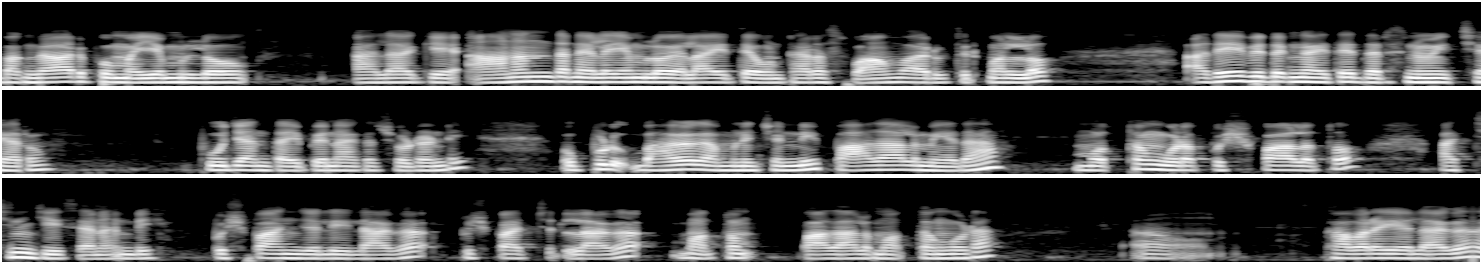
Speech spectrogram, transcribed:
బంగారుపు మయంలో అలాగే ఆనంద నిలయంలో ఎలా అయితే ఉంటారో స్వామివారు తిరుమలలో అదే విధంగా అయితే దర్శనం ఇచ్చారు. పూజ అంతా అయిపోయినాక చూడండి. ఇప్పుడు బాగా గమనించండి. పాదాల మీద మొత్తం కూడా పుష్పాలతో అర్చన చేశానండి. పుష్పాంజలి లాగా పుష్పార్చన లాగా మొత్తం పాదాలు మొత్తం కూడా కవర్ అయ్యేలాగా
